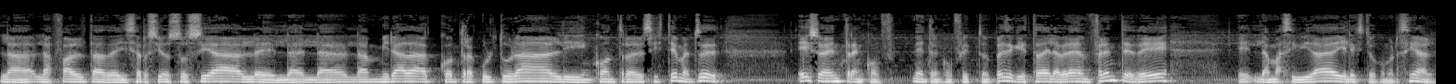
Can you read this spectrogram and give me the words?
la, la falta de inserción social eh, la, la- la mirada contracultural y en contra del sistema. Entonces eso entra en entra en conflicto. Me parece que está de la verdad enfrente de eh, la masividad y el éxito comercial.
